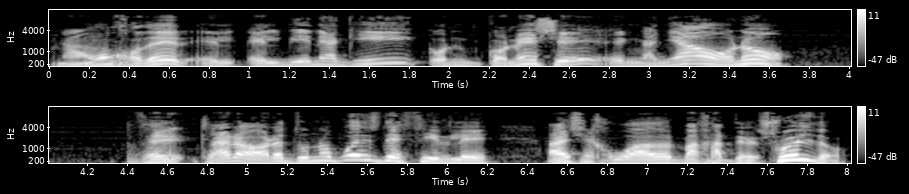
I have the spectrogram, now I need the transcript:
No, joder, él, viene aquí con, con, ese, engañado o no. Entonces, claro, ahora tú no puedes decirle a ese jugador, bájate el sueldo.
